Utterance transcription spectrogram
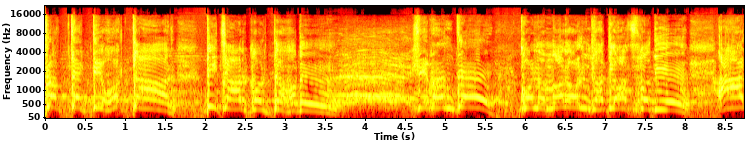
প্রত্যেকটি হত্যার বিচার করতে হবে সীমান্তে কোন মরণ ঘাতী অস্ত্র দিয়ে আর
